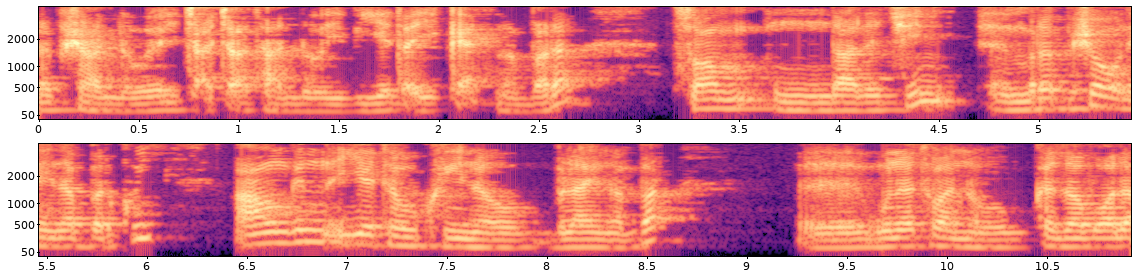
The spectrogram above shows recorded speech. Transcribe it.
ረብሻ አለ ወይ ጫጫት አለ ወይ ብዬ ጠይቄያት ነበረ። እሷም እንዳለችኝ ምረብሸው እኔ ነበርኩኝ፣ አሁን ግን እየተውኩኝ ነው ብላኝ ነበር። እውነቷን ነው። ከዛ በኋላ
